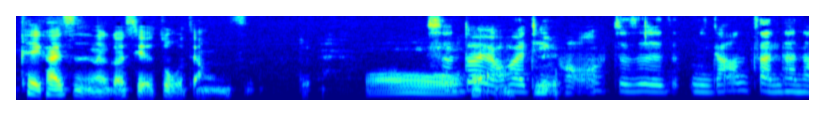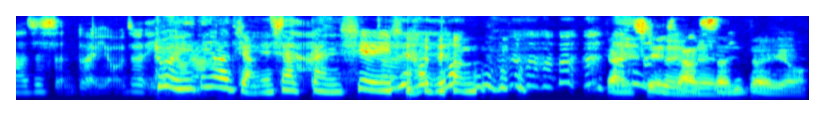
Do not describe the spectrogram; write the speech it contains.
可以开始那个写作这样子。对哦，神队友会听哦，就是你刚刚赞叹他是神队友，就对，一定要讲一下，感谢一下这样子，感谢一下神队友。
